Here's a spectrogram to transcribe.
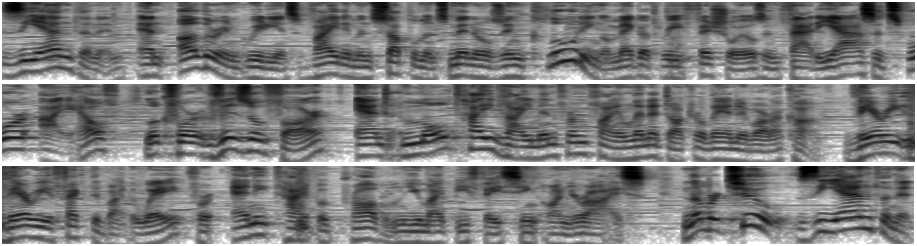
zeaxanthin and other ingredients, vitamins, supplements, minerals, including omega-3 fish oils and fatty acids for eye health, look for Visofar and multivitamin from Fineland at drlandivar.com. Very, very effective, by the way, for any type of problem you might be facing on your eyes. Number two, zeaxanthin.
